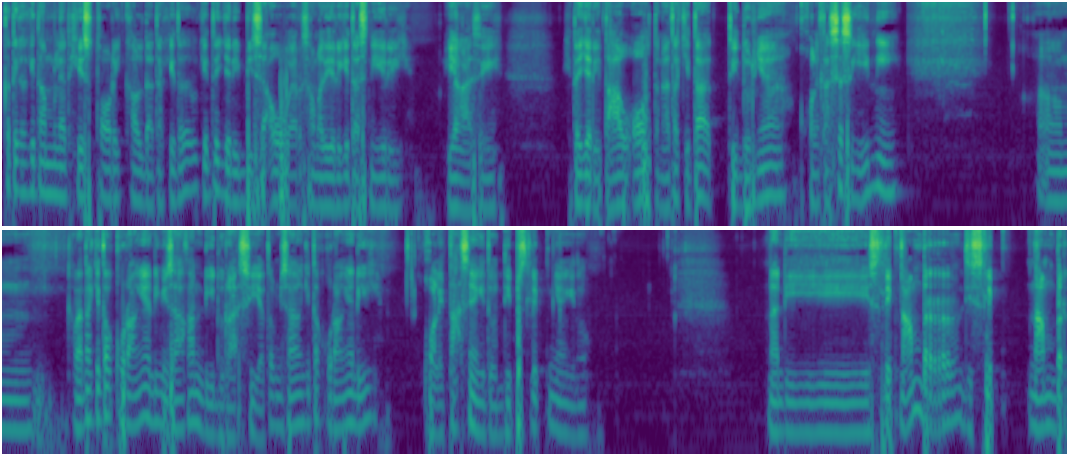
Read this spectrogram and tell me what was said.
ketika kita melihat historical data kita kita jadi bisa aware sama diri kita sendiri. Ya gak sih? Kita jadi tahu oh ternyata kita tidurnya kualitasnya segini. Um, ternyata kita kurangnya di misalkan di durasi atau misalkan kita kurangnya di kualitasnya gitu deep sleepnya gitu. Nah di sleep number di sleep number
